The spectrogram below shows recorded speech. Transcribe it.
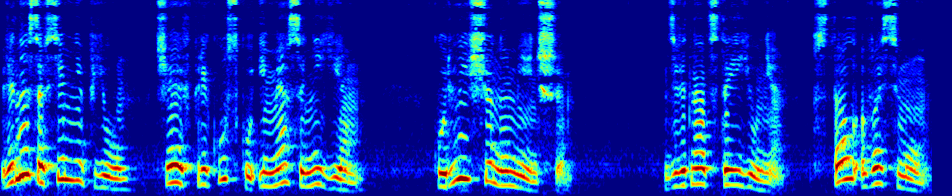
Вина совсем не пью, чай в прикуску и мясо не ем. Курю еще, но меньше. 19 июня. Встал восьмом.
